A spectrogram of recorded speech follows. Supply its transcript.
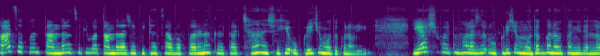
आज आपण तांदळाचं किंवा तांदळाच्या पिठाचा वापर न करता छान असे हे उकडीचे मोदक बनवले. याशिवाय तुम्हाला जर उकडीचे मोदक बनवताना त्यांना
